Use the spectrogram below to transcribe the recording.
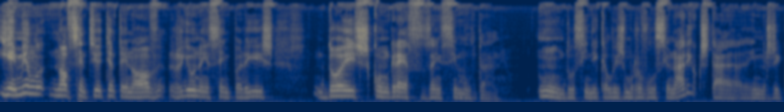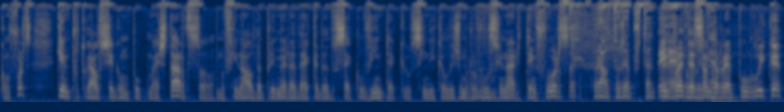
E em 1989 reúnem-se em Paris dois congressos em simultâneo um do sindicalismo revolucionário, que está a emergir com força, que em Portugal chega um pouco mais tarde, só no final da primeira década do século XX é que o sindicalismo revolucionário tem força. Por altura, portanto, a implantação da República,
